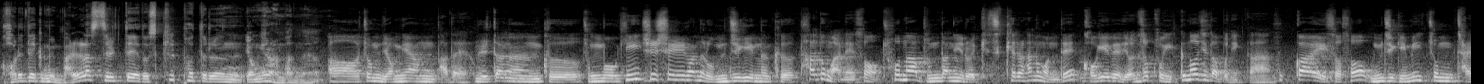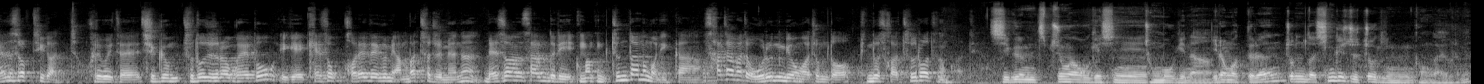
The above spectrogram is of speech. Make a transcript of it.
거래 대금이 말 랐을 때도 스킬퍼들은 영향을 안 받나요? 어, 좀 영향 받아요. 일단은 그 종목이 실시간으로 움직이는 그 파동 안에서 초나 분 단위로 이렇게 스케일을 하는 건데 거기에 대한 연속성이 끊어지다 보니까 호가에 있어서 움직임이 좀 자연스럽지가 않죠. 그리고 이제 지금 주도주라고 해도 이게 계속 거래 대금이 안 받쳐주면은 매수하는 사람들이 그만큼 뜬다는 거니까 사자마자 오르는 경우가 좀 더 빈도수가 줄어드는 것 같아요. 지금 집중하고 계신 종목이나 이런 것들은 좀 더 신규주 쪽인 건가요, 그러면?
